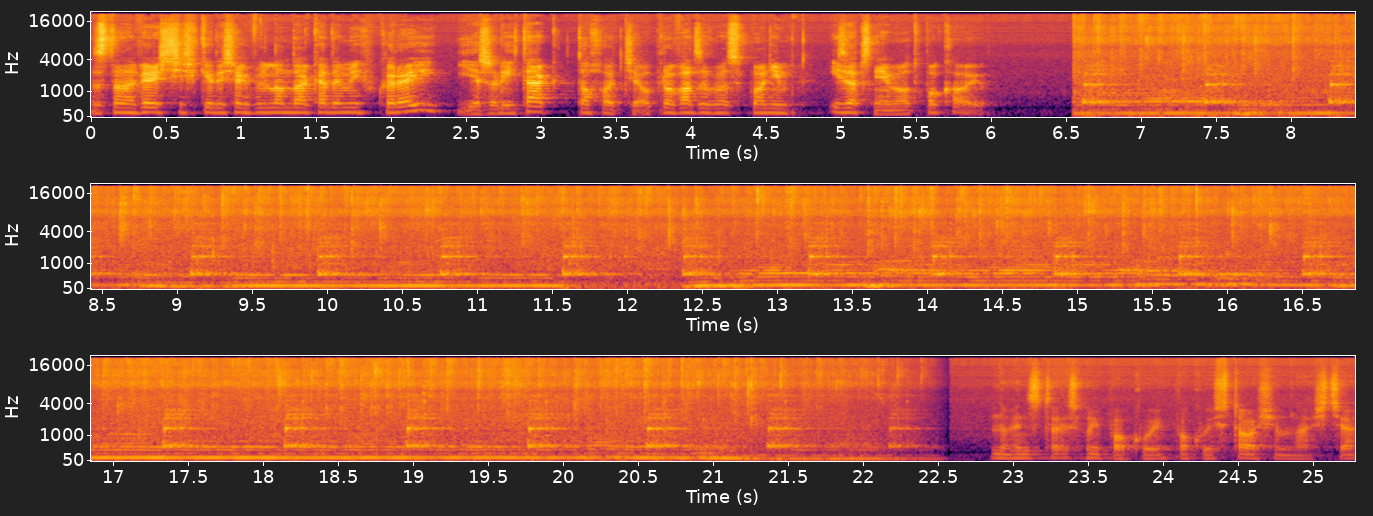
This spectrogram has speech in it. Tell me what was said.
Zastanawialiście się kiedyś, jak wygląda akademik w Korei? Jeżeli tak, to chodźcie, oprowadzę was po nim i zaczniemy od pokoju. No więc to jest mój pokój, pokój 118.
